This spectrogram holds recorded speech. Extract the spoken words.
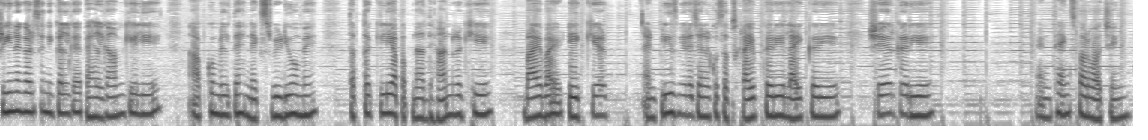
श्रीनगर से निकल गए पहलगाम के लिए। आपको मिलते हैं नेक्स्ट वीडियो में। तब तक के लिए आप अपना ध्यान रखिए। Bye bye take care and please मेरे चैनल को सब्सक्राइब करिए लाइक करिए शेयर करिए। And thanks for watching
